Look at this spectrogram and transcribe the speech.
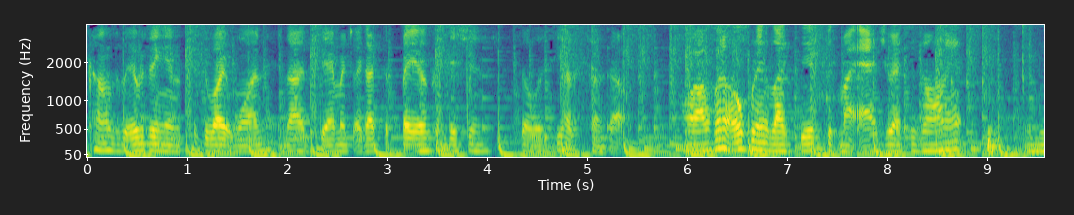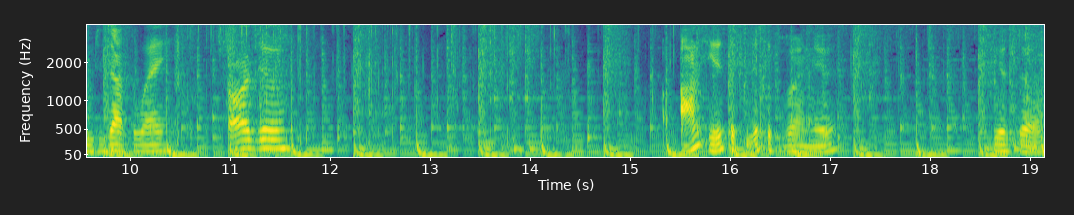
comes with everything and it's the right one and not damaged. I got the fair condition, so let's see how this turns out. Well, I'm gonna open it like this because my address is on it. Move this out the way. Charger. Honestly, this looks this looks brand new. Here's the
